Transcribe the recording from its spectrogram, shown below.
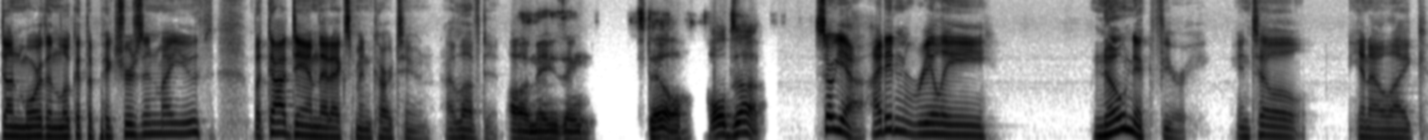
done more than look at the pictures in my youth. But goddamn that X Men cartoon, I loved it. Oh, amazing. Still holds up. So yeah, I didn't really know Nick Fury until you know like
